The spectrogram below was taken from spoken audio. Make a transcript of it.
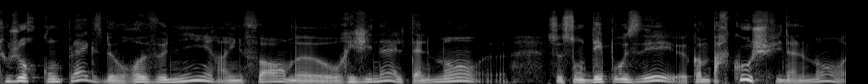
toujours complexe de revenir à une forme euh, originelle, tellement euh, se sont déposés euh, comme par couche finalement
